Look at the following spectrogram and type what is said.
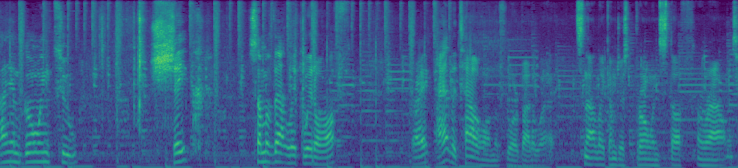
I am going to shake some of that liquid off. Right? I have a towel on the floor, by the way. It's not like I'm just throwing stuff around.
